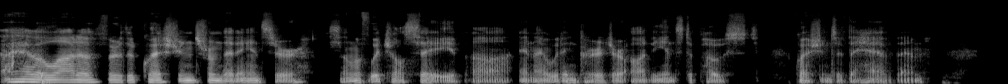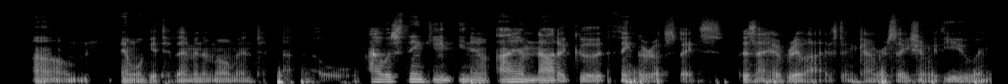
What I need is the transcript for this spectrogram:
I have a lot of further questions from that answer, some of which I'll save, uh, and I would encourage our audience to post questions if they have them. Um, and we'll get to them in a moment. I was thinking, you know, I am not a good thinker of space, as I have realized in conversation with you and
